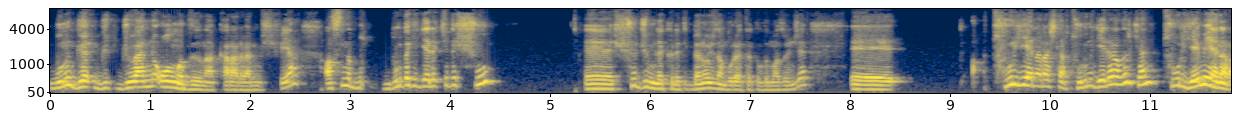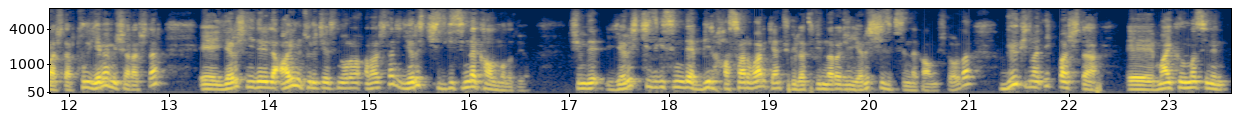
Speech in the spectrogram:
Bunun gü- gü- güvenli olmadığına karar vermiş FIA. Aslında bu, buradaki gerekçe de şu. e, şu cümle kritik. Ben o yüzden buraya takıldım az önce. E, tur yiyen araçlar turunu geri alırken tur yemeyen araçlar, tur yememiş araçlar e, yarış lideriyle aynı tur içerisinde olan araçlar yarış çizgisinde kalmalı diyor. Şimdi yarış çizgisinde bir hasar varken çünkü Latifi'nin aracı yarış çizgisinde kalmıştı orada. Büyük ihtimal ilk başta e, Michael Massey'nin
